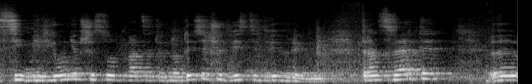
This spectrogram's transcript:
7 мільйонів 621 тисячу 202 гривні. Трансферти е,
